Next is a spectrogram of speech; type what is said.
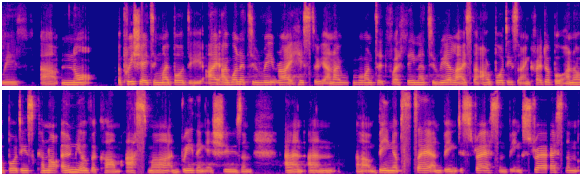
with uh, not appreciating my body, I, I mm. wanted to rewrite history, and I wanted for Athina to realize that our bodies are incredible, and our bodies can not only overcome asthma and breathing issues and and and um, being upset and being distressed and being stressed and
